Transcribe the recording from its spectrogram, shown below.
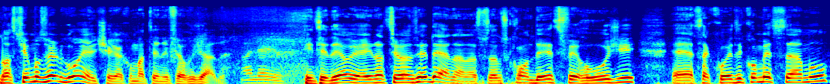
nós tínhamos vergonha de chegar com uma tenda enferrujada. Olha isso. Entendeu? E aí nós tivemos a ideia, não, nós precisamos esconder esse ferrugem, essa coisa, e começamos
